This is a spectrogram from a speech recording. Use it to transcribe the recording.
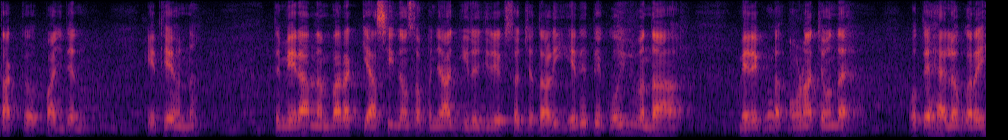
ਤੱਕ 5 ਦਿਨ ਇੱਥੇ ਹੁੰਨਾ। ਤੇ ਮੇਰਾ ਨੰਬਰ 8195000144 ਇਹਦੇ ਤੇ ਕੋਈ ਵੀ ਬੰਦਾ ਮੇਰੇ ਕੋਲ ਆਉਣਾ ਚਾਹੁੰਦਾ ਹੈ, ਉਹ ਤੇ ਹੈਲੋ ਕਰੇ।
